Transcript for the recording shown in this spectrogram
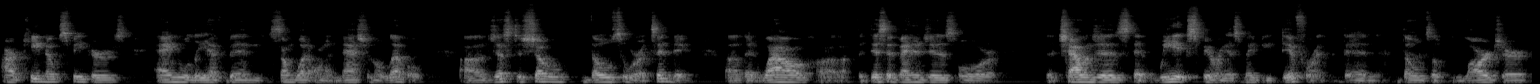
our keynote speakers annually have been somewhat on a national level, uh, just to show those who are attending uh, that while uh, the disadvantages or the challenges that we experience may be different than those of larger,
